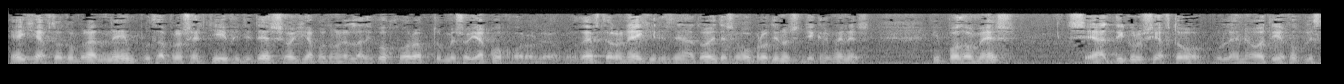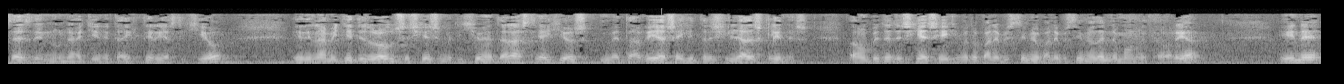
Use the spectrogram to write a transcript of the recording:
έχει αυτό το brand name που θα προσελκύει οι φοιτητές όχι από τον ελλαδικό χώρο, από τον μεσογειακό χώρο λέω. Δεύτερον έχει τις δυνατότητες, εγώ προτείνω συγκεκριμένες υποδομές. Σε αντίκρουση αυτό που λένε ότι οι εφοπλιστές δίνουν ακίνητα ηχτήρια στοιχείο η δυναμική της Ρόδου σε σχέση με τη Χίο είναι τεράστια. Η Χίος μεταβίας έχει 3.000 κλίνες. Θα μου πείτε τι σχέση έχει με το Πανεπιστήμιο. Το Πανεπιστήμιο δεν είναι μόνο η θεωρία. Είναι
